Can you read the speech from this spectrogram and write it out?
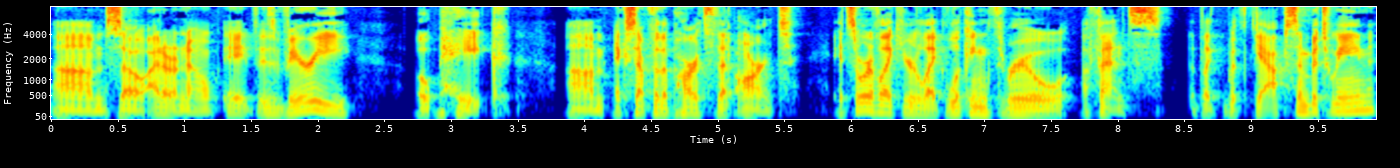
Um, so I don't know. It is very opaque, um, except for the parts that aren't. It's sort of like you're like looking through a fence, like with gaps in between,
